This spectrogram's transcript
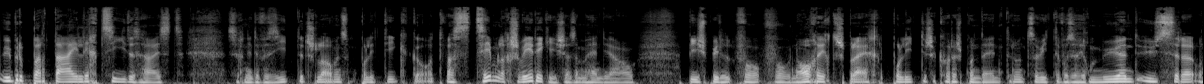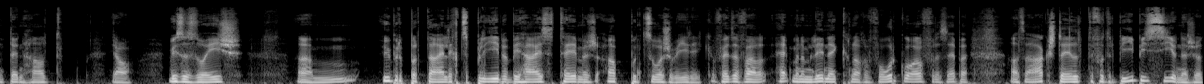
überparteilich zu sein, das heißt sich nicht auf eine Seite zu schlagen, wenn es um Politik geht, was ziemlich schwierig ist. Also wir haben ja auch Beispiele von, von Nachrichtensprechern, politischen Korrespondenten und so weiter, die sich mühen äußern und dann halt, ja, wie es so ist, ähm, überparteilich zu bleiben bei heißen Themen ist ab und zu schwierig. Auf jeden Fall hat man dem Lineker nachher vorgeworfen, dass eben als Angestellter von der BBC, und er ist ja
